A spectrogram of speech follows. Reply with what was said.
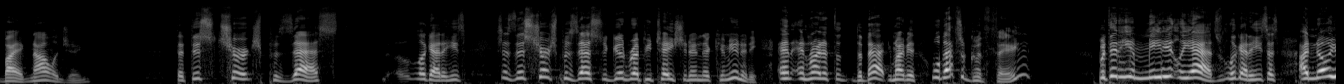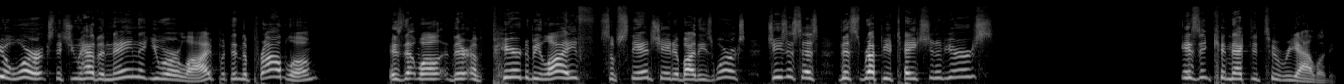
by acknowledging that this church possessed, look at it, he's, he says this church possessed a good reputation in their community. And, and right at the, the bat, you might be, well, that's a good thing. But then he immediately adds, look at it, he says, I know your works, that you have a name that you are alive, but then the problem is that while there appeared to be life substantiated by these works, Jesus says, this reputation of yours isn't connected to reality.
